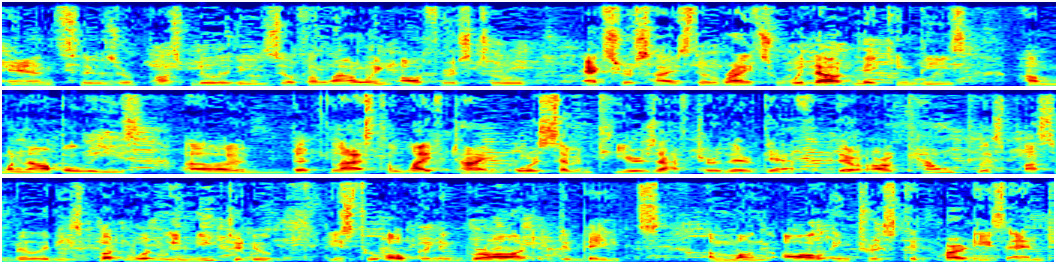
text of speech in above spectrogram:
chances or possibilities of allowing authors to exercise their rights without making these uh, monopolies uh, that last a lifetime or 70 years after their death. There are countless possibilities, but what we need to do is to open a broad debate among all interested parties. And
